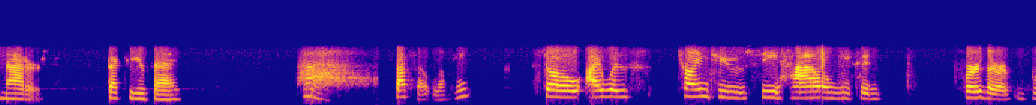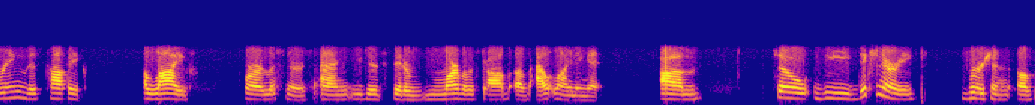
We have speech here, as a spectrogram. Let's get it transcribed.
matters. Back to you, Faye. that felt lovely. So I was trying to see how we could further bring this topic alive for our listeners, and you just did a marvelous job of outlining it. Um, so the dictionary version of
